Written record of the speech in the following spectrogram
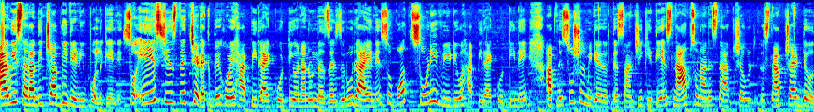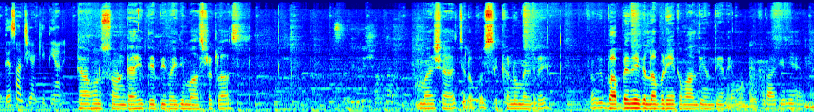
ਐਵੀ ਸਰਾ ਦੀ ਚਾਬੀ ਦੇਣੀ ਭੁੱਲ ਗਏ ਨੇ। ਸੋ ਇਸ ਚੀਜ਼ ਤੇ ਝਿੜਕਦੇ ਹੋਏ ਹੈਪੀ ਰਾਏਕੋਟੀ ਉਹਨਾਂ ਨੂੰ ਨਜ਼ਰ ਜ਼ਰੂਰ ਆਏ ਨੇ। ਸੋ ਬਹੁਤ ਸੋਹਣੀ ਵੀਡੀਓ ਹੈਪੀ ਰਾਏਕੋਟੀ ਨੇ ਆਪਣੇ ਸੋਸ਼ਲ ਮੀਡੀਆ ਦੇ ਉੱਤੇ ਸਾਂਝੀ ਕੀਤੀ ਹੈ। ਸਨੈਪਸ ਉਹਨਾਂ ਨੇ ਸਨੈਪਚੈਟ ਸਨੈਪਚੈਟ ਦੇ ਉੱਤੇ ਸਾਂਝੀਆਂ ਕੀਤੀਆਂ ਨੇ। ਆ ਹੁਣ ਸੁਣ ਰਿਹਾ ਸੀ ਦੇਬੀ ਬਾਈ ਦੀ ਮਾਸਟਰ ਕਲਾਸ ਮੈਂ ਸ਼ਾਇਦ ਚਲੋ ਕੁਝ ਸਿੱਖਣ ਨੂੰ ਮਿਲ ਜਾਵੇ, ਕਿਉਂਕਿ ਬਾਬੇ ਦੀਆਂ ਗੱਲਾਂ ਬੜੀਆਂ ਕਮਾਲ ਦੀਆਂ ਹੁੰਦੀਆਂ ਨੇ, ਮੁੰਡੇ ਫੜਾ ਕੇ ਨਹੀਂ ਆਏ ਹੁੰਦੇ।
